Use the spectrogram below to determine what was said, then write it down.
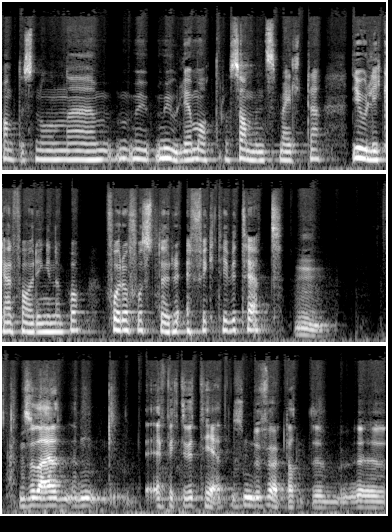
fantes noen uh, mulige måter å sammensmelte de ulike erfaringene på for å få større effektivitet. Mm. Så det er den effektiviteten som du følte at uh,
